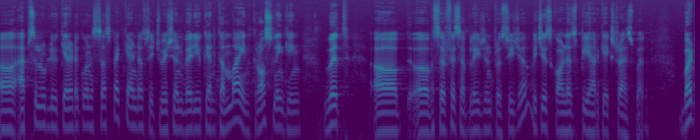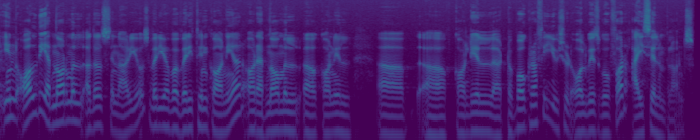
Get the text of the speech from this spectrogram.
uh, absolutely keratoconus suspect kind of situation where you can combine cross-linking with uh, uh, surface ablation procedure, which is called as PRK extra as well. But in all the abnormal other scenarios where you have a very thin cornea or abnormal uh, corneal, uh, uh, corneal topography, you should always go for ICL implants.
